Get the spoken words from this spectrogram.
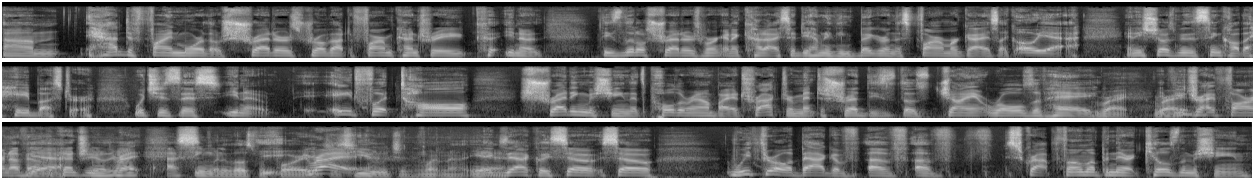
Um, had to find more of those shredders, drove out to farm country. You know, these little shredders weren't going to cut it. I said, Do you have anything bigger? And this farmer guy's like, Oh, yeah. And he shows me this thing called a hay buster, which is this, you know, eight foot tall shredding machine that's pulled around by a tractor meant to shred these those giant rolls of hay. Right, if right. you drive far enough out Yeah. of the country, Mhm. right? I've seen one of those before. It's Right. just huge and whatnot. Yeah. Exactly. So so we throw a bag of, of, of scrap foam up in there. It kills the machine.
